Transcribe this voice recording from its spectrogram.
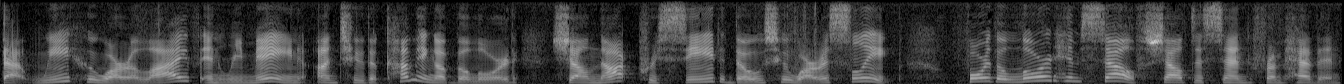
that we who are alive and remain unto the coming of the Lord shall not precede those who are asleep. For the Lord himself shall descend from heaven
